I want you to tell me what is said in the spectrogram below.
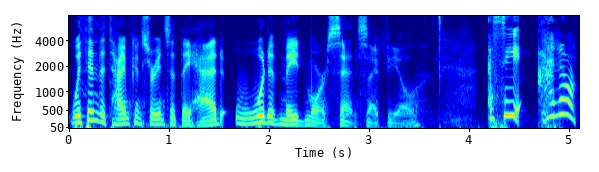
within the time constraints that they had would have made more sense i feel uh, see i don't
